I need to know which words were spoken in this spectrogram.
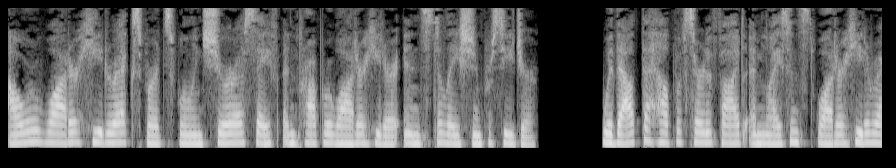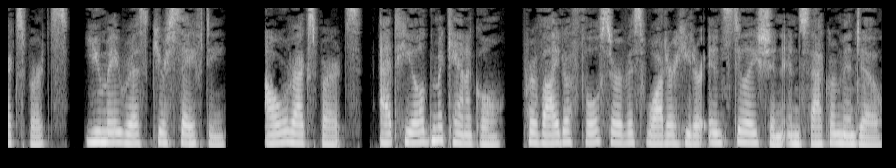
Our water heater experts will ensure a safe and proper water heater installation procedure. Without the help of certified and licensed water heater experts, you may risk your safety. Our experts, at Heald Mechanical, provide a full service water heater installation in Sacramento.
